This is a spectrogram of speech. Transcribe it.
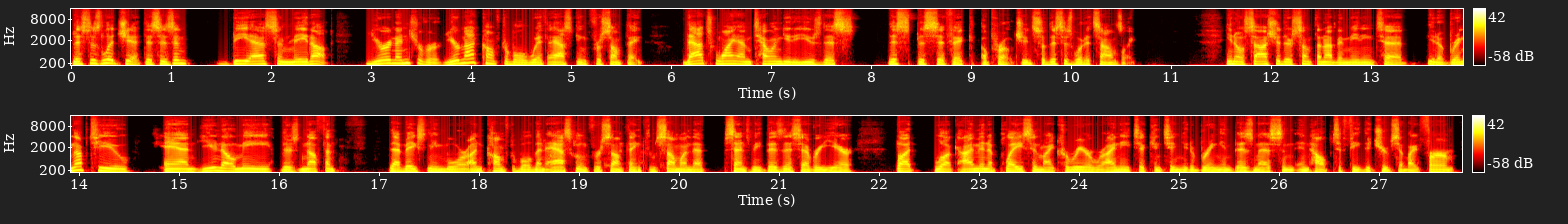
This is legit. This isn't BS and made up. You're an introvert. You're not comfortable with asking for something. That's why I'm telling you to use this this specific approach. And so this is what it sounds like. You know, Sasha, there's something I've been meaning to, you know, bring up to you. And you know me, there's nothing that makes me more uncomfortable than asking for something from someone that sends me business every year. But look, I'm in a place in my career where I need to continue to bring in business and, and help to feed the troops at my firm.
